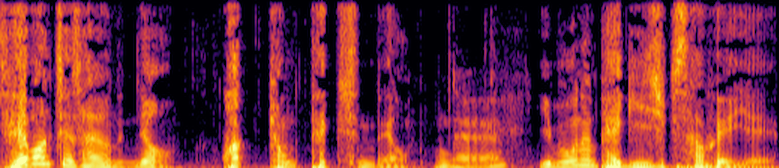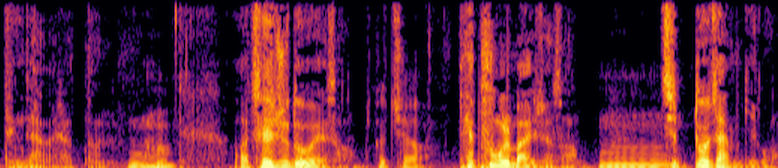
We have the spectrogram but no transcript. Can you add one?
세 번째 사연은요. 곽경택 씨인데요. 네. 이분은 124회에 등장하셨던 음흠. 어, 제주도에서 그렇죠. 태풍을 맞으셔서 음, 집도 잠기고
